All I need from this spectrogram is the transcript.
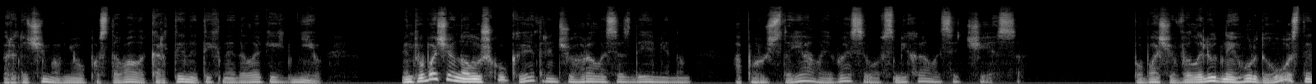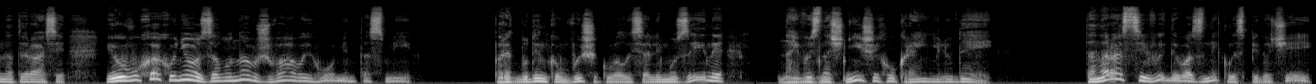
Перед очима в нього поставала картини тих недалеких днів. Він побачив на лужку Кетрін, що гралася з Дем'яном, а поруч стояла і весело всміхалася Чеса. Побачив велелюдний гурт гостей на терасі, і у вухах у нього залунав жвавий гомін та сміх. Перед будинком вишикувалися лімузини найвизначніших в Україні людей. Та нараз ці видива зникли з-під очей,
